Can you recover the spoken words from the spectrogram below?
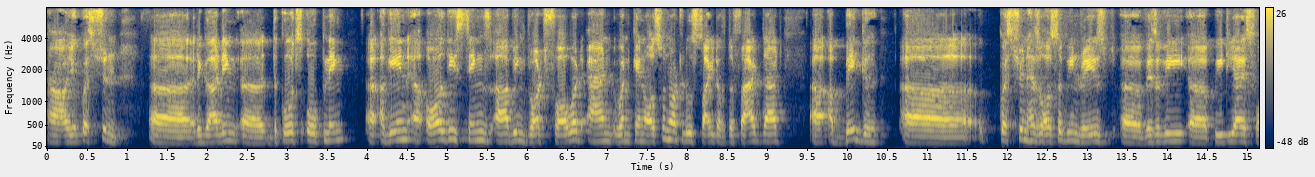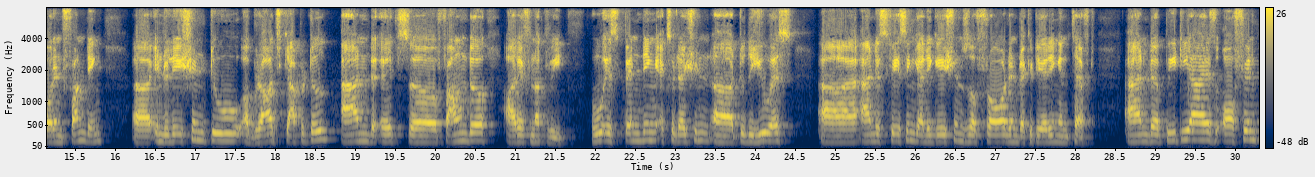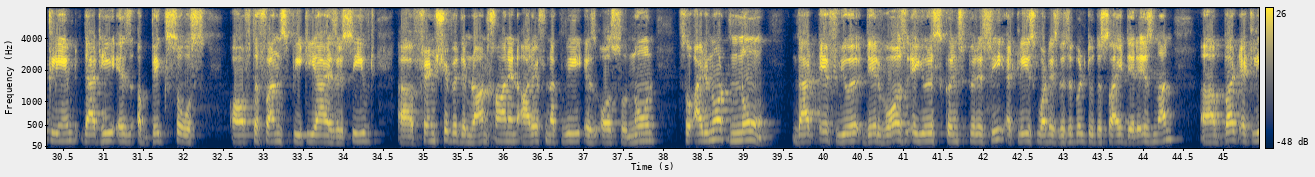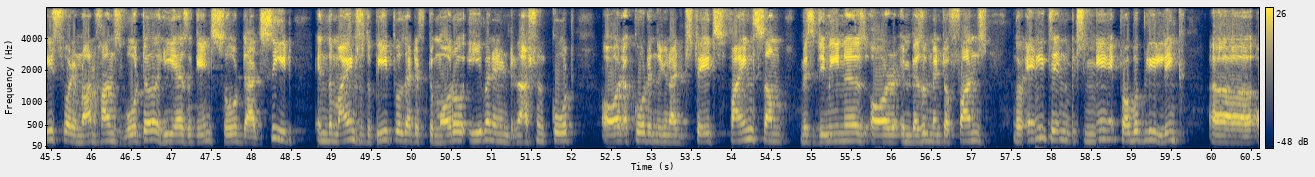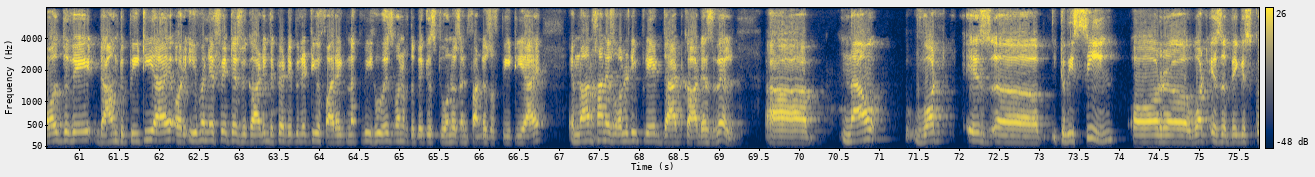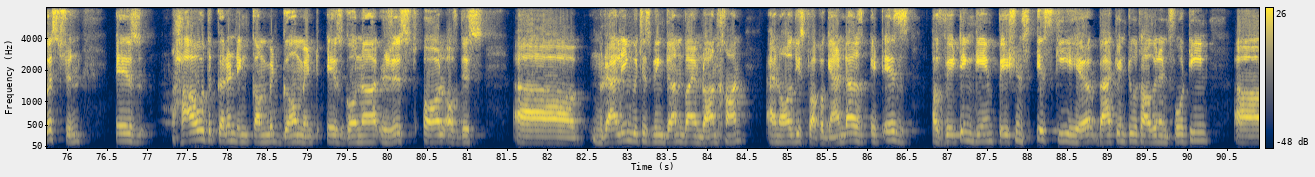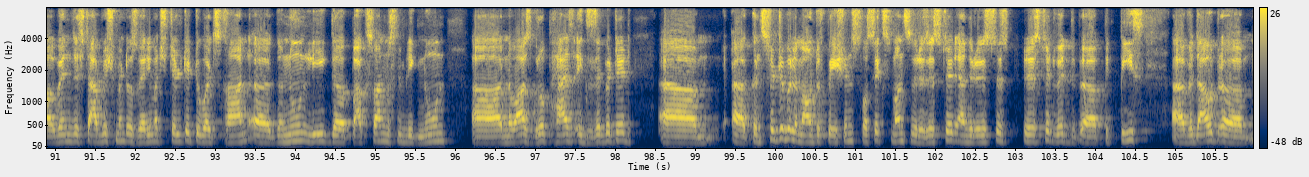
uh, your question uh, regarding uh, the court's opening uh, again, uh, all these things are being brought forward, and one can also not lose sight of the fact that uh, a big uh, question has also been raised uh, vis-a-vis uh, PTI's foreign funding in relation to Abraj Capital and its founder Arif Naqvi, who is pending extradition to the US and is facing allegations of fraud and racketeering and theft. And PTI has often claimed that he is a big source of the funds PTI has received. Uh, friendship with Imran Khan and Arif Naqvi is also known. So I do not know that if you, there was a US conspiracy, at least what is visible to the side, there is none. Uh, but at least for Imran Khan's voter, he has again sowed that seed in the minds of the people that if tomorrow even an international court or a court in the United States finds some misdemeanors or embezzlement of funds or anything which may probably link uh, all the way down to PTI, or even if it is regarding the credibility of Arif Naqvi, who is one of the biggest donors and funders of PTI, Imran Khan has already played that card as well. Uh, now, what is uh, to be seen, or uh, what is the biggest question, is how the current incumbent government is going to resist all of this uh, rallying which is being done by Imran Khan and all these propagandas. It is a waiting game. Patience is key here. Back in 2014, uh, when the establishment was very much tilted towards Khan, uh, the Noon League, the Pakistan Muslim League Noon, uh, Nawaz Group has exhibited um, a considerable amount of patience. For six months, they resisted and they resisted, resisted with uh, peace uh, without uh,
